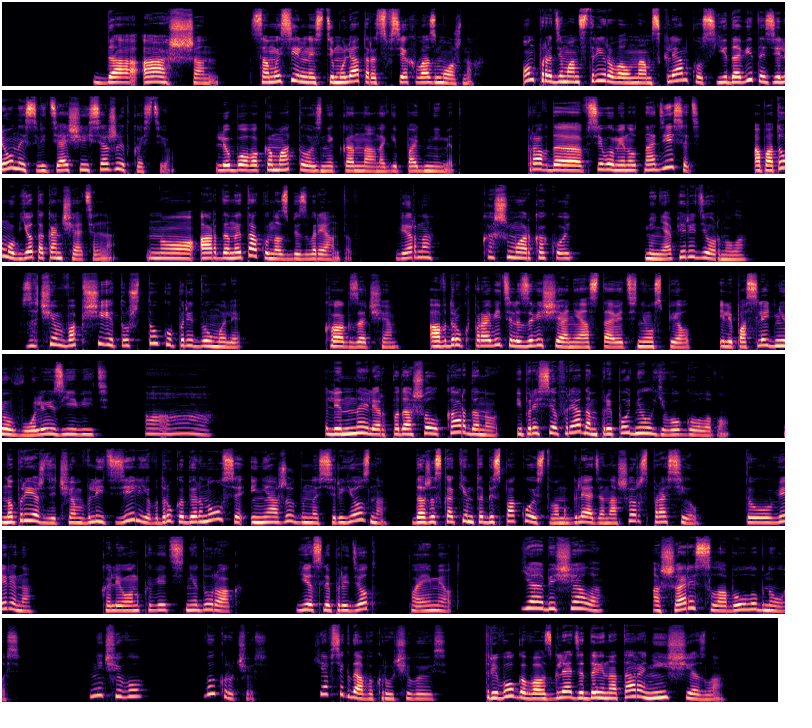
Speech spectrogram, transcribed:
«Да, Ашан. Самый сильный стимулятор из всех возможных. Он продемонстрировал нам склянку с ядовито-зеленой светящейся жидкостью. Любого коматозника на ноги поднимет. Правда, всего минут на десять, а потом убьет окончательно. Но Арден и так у нас без вариантов, верно? Кошмар какой. Меня передернуло. Зачем вообще эту штуку придумали? Как зачем? А вдруг правитель завещание оставить не успел? Или последнюю волю изъявить? А-а-а. Линнеллер подошел к Ардену и, присев рядом, приподнял его голову. Но прежде чем влить зелье, вдруг обернулся и неожиданно серьезно, даже с каким-то беспокойством, глядя на Шер, спросил. «Ты уверена? Калионка ведь не дурак. Если придет, поймет». «Я обещала». А Шарис слабо улыбнулась. «Ничего, выкручусь. Я всегда выкручиваюсь». Тревога во взгляде Дейнатара не исчезла.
